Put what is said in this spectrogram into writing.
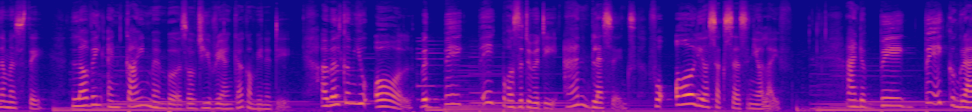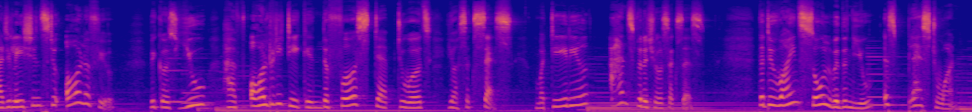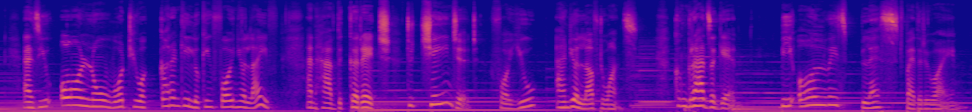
Namaste, loving and kind members of Jibriyanka community. I welcome you all with big, big positivity and blessings for all your success in your life. And a big, big congratulations to all of you because you have already taken the first step towards your success, material and spiritual success. The divine soul within you is blessed one, as you all know what you are currently looking for in your life and have the courage to change it for you and your loved ones. Congrats again. Be always blessed by the divine.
